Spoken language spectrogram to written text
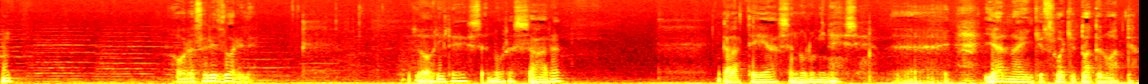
Hm? Au răsărit zorile. Zorile să nu răsară, Galatea să nu lumineze. Iarna ai închis ochii toată noaptea.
